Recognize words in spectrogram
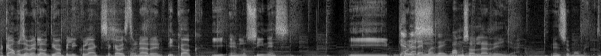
Acabamos de ver la última película que se acaba de estrenar en Peacock y en los cines. Y Ya pues, hablaremos de ella, Vamos a hablar de ella en su momento.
